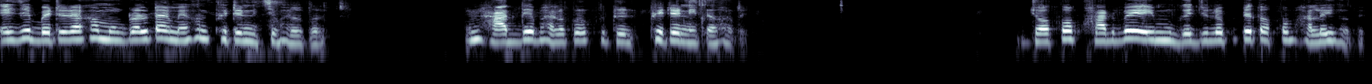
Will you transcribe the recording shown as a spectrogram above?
এই যে বেটে রাখা মুগ ডালটা আমি এখন ফেটে নিচ্ছি ভালো করে। হাত দিয়ে ভালো করে ফুটে ফেটে নিতে হবে। যত ফাটবে এই মুগের জিলাপিটা তত ভালোই হবে।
